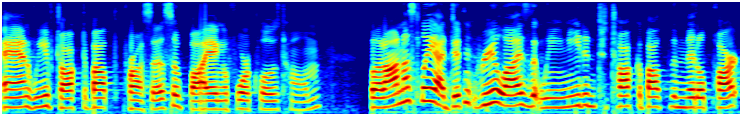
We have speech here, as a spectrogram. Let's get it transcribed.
and we've talked about the process of buying a foreclosed home. But honestly, I didn't realize that we needed to talk about the middle part.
